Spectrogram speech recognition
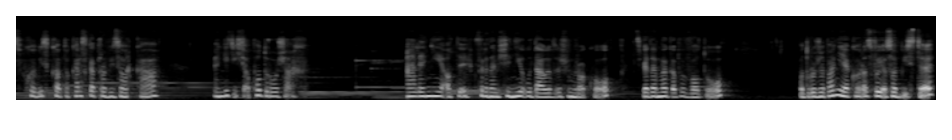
Słuchowisko Tokarska Prowizorka będzie dziś o podróżach. Ale nie o tych, które nam się nie udały w zeszłym roku, z wiadomego powodu. Podróżowanie jako rozwój osobisty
